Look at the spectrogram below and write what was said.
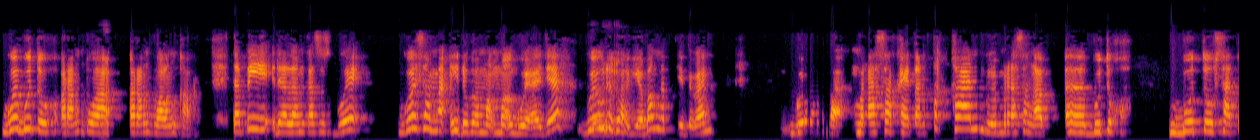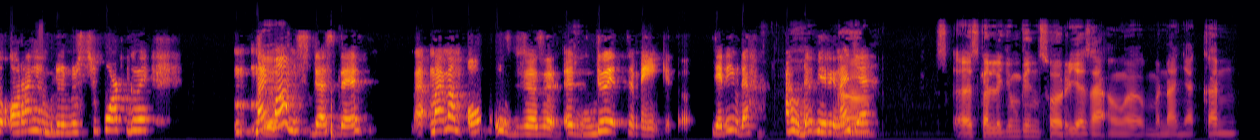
gue butuh orang tua hmm. orang tua lengkap tapi dalam kasus gue gue sama hidup sama emak gue aja gue udah bahagia banget gitu kan gue gak merasa kayak tertekan gue merasa nggak uh, butuh butuh satu orang yang benar-benar support gue my yeah. mom does that my mom always does it, uh, do it to me gitu jadi udah ah udah biarin uh, aja uh, sekali lagi mungkin sorry ya saya uh, menanyakan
